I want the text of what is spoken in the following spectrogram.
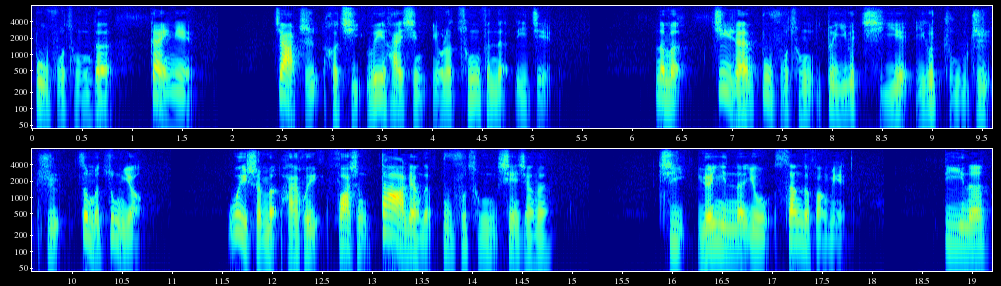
不服从的概念、价值和其危害性有了充分的理解。那么，既然不服从对一个企业、一个组织是这么重要，为什么还会发生大量的不服从现象呢？其原因呢有三个方面。第一呢。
